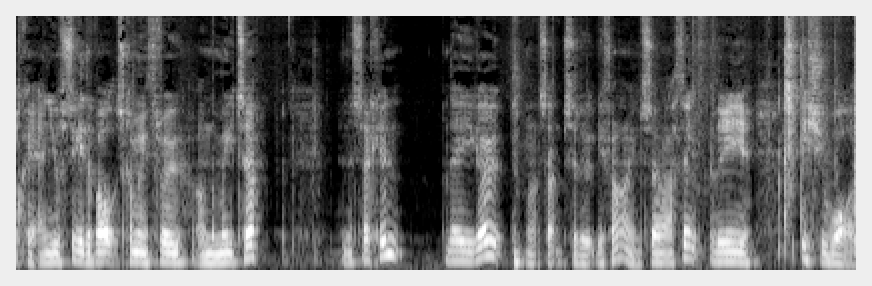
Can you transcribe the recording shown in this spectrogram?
Okay and you'll see the volts coming through on the meter in a second there you go. That's absolutely fine. So I think the issue was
